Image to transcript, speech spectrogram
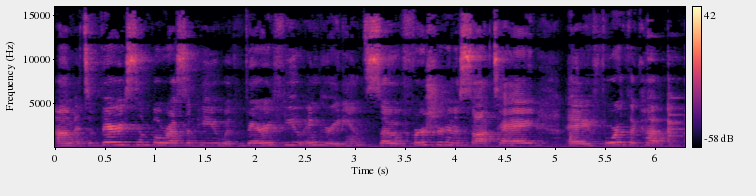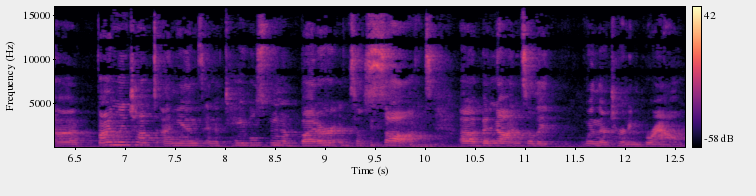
Um, it's a very simple recipe with very few ingredients. So first you're gonna saute a fourth a cup uh, finely chopped onions and a tablespoon of butter until soft, uh, but not until they when they're turning brown.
